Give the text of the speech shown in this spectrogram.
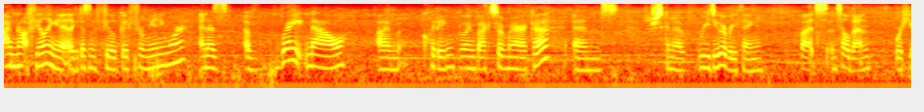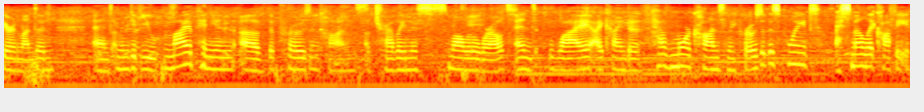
I'm not feeling it. Like it doesn't feel good for me anymore. And as of right now, I'm quitting, going back to America, and Just gonna redo everything. But until then, we're here in London, and I'm gonna give you my opinion of the pros and cons of traveling this small little world and why I kind of have more cons than pros at this point. I smell like coffee.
